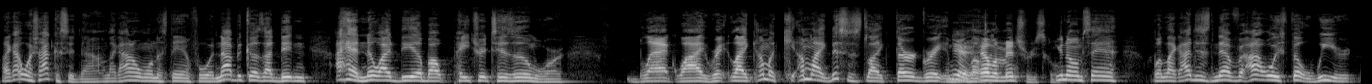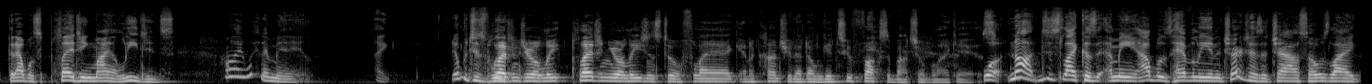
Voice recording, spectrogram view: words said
like I wish I could sit down. Like I don't want to stand for it, not because I didn't. I had no idea about patriotism or black, white, red. Like I'm a, I'm like this is like third grade and Yeah, below. elementary school. You know what I'm saying? But like I just never. I always felt weird that I was pledging my allegiance. I'm like, wait a minute, it was just weird. pledging your alle- pledging your allegiance to a flag and a country that don't get two fucks about your black ass. Well, no, just like because I mean, I was heavily in the church as a child, so it was like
